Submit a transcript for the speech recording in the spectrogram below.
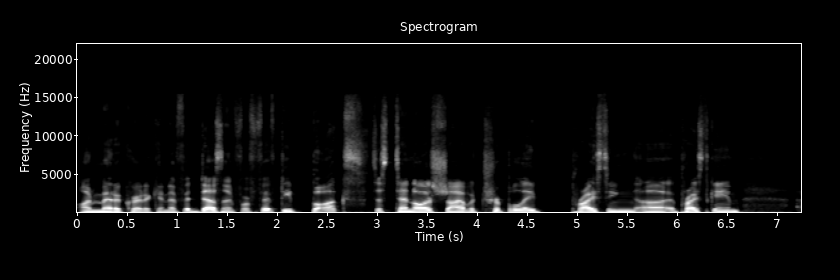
on Metacritic. And if it doesn't, for 50 bucks, just $10 shy of a AAA pricing uh priced game, uh,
